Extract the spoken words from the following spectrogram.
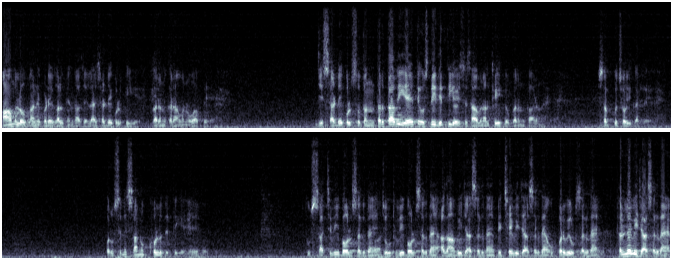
ਆਮ ਲੋਕਾਂ ਨੇ ਬੜੇ ਗਲਤ ਅੰਦਾਜ਼ੇ ਲਾਏ, ਸਾਡੇ ਕੋਲ ਕੀ ਹੈ? ਕਰਨ ਕਰਾਵਨ ਉਹ ਆਪੇ ਹੈ। ਜੇ ਸਾਡੇ ਕੋਲ ਸੁਤੰਤਰਤਾ ਵੀ ਹੈ ਤੇ ਉਸ ਦੀ ਦਿੱਤੀ ਹੋਈ ਇਸ ਹਿਸਾਬ ਨਾਲ ਠੀਕ ਹੈ ਕਰਨ ਕਾਰਨ ਹੈ। ਸਭ ਕੁਝ ਉਹ ਕਰ ਰਿਹਾ ਹੈ। ਪਰ ਉਸਨੇ ਸਾਨੂੰ ਖੁੱਲ ਦਿੱਤੀ ਹੈ। ਤੂੰ ਸੱਚ ਵੀ ਬੋਲ ਸਕਦਾ ਹੈ ਝੂਠ ਵੀ ਬੋਲ ਸਕਦਾ ਹੈ ਅਗਾਂਹ ਵੀ ਜਾ ਸਕਦਾ ਹੈ ਪਿੱਛੇ ਵੀ ਜਾ ਸਕਦਾ ਹੈ ਉੱਪਰ ਵੀ ਉੱਠ ਸਕਦਾ ਹੈ ਥੱਲੇ ਵੀ ਜਾ ਸਕਦਾ ਹੈ।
